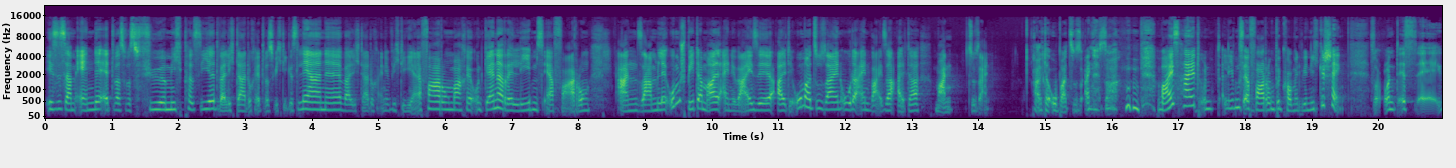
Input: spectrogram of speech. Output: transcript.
ist es am Ende etwas, was für mich passiert, weil ich dadurch etwas Wichtiges lerne, weil ich dadurch eine wichtige Erfahrung mache und generell Lebenserfahrung ansammle, um später mal eine weise alte Oma zu sein oder ein weiser alter Mann zu sein alter Opa zu sein. So. Weisheit und Lebenserfahrung bekommen wir nicht geschenkt. So. Und es äh,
